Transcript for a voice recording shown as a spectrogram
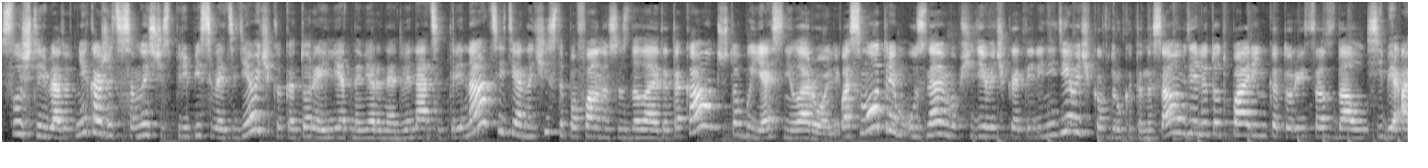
Слушайте, ребят, вот мне кажется, со мной сейчас переписывается девочка, которая лет, наверное, 12-13, и она чисто по фану создала этот аккаунт, чтобы я сняла ролик. Посмотрим, узнаем, вообще девочка это или не девочка, вдруг это на самом деле тот парень, который создал себе а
